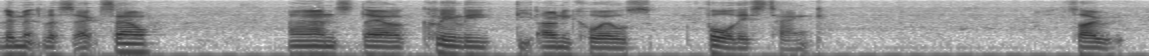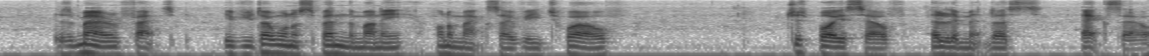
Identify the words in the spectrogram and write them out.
Limitless XL and they are clearly the only coils for this tank. So as a matter of fact if you don't want to spend the money on a Maxo V12 just buy yourself a Limitless XL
